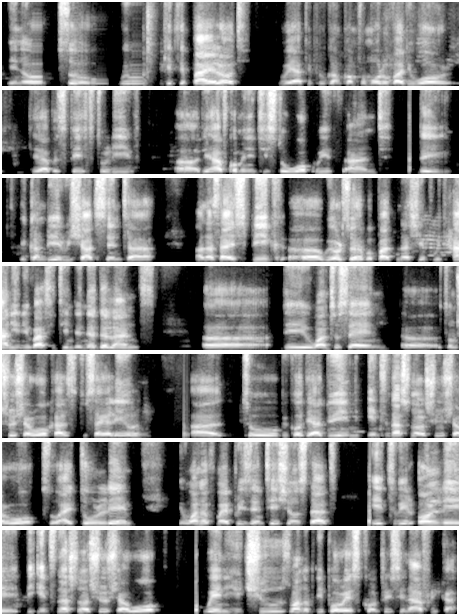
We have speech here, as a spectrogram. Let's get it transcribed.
you know. So we to get a pilot where people can come from all over the world. They have a space to live. Uh, they have communities to work with and they, it can be a research center and as I speak, uh, we also have a partnership with Han University in the Netherlands. Uh, they want to send uh, some social workers to Sierra Leone uh, to because they are doing international social work. So I told them in one of my presentations that it will only be international social work when you choose one of the poorest countries in Africa.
